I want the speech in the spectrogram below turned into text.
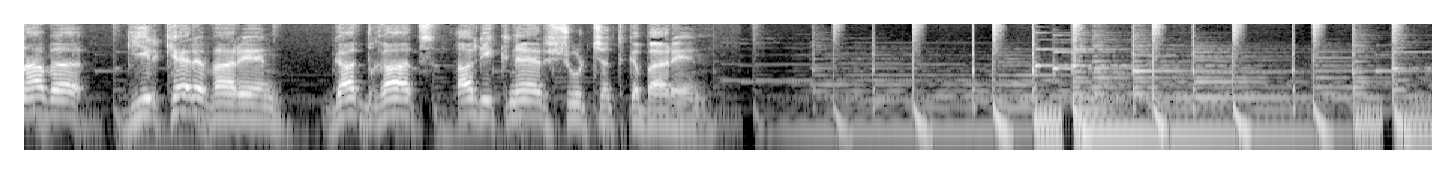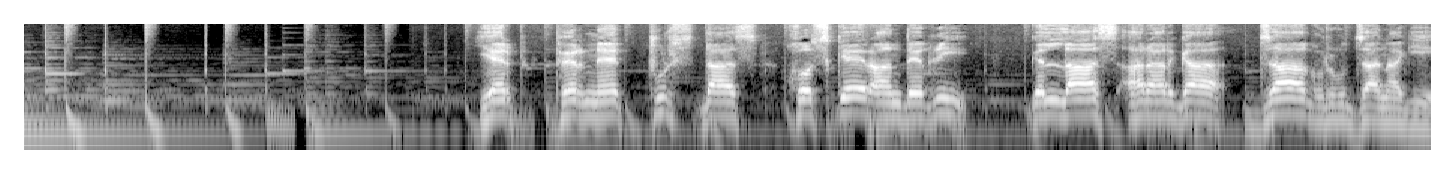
նավը գիրքերը վարեն, գադղած ալիքներ շուրջդ կբարեն։ Երբ պերնետ թուրս դաս խոսկեր անդեղի, գլաս արարգա ձաղ ռուձանագի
